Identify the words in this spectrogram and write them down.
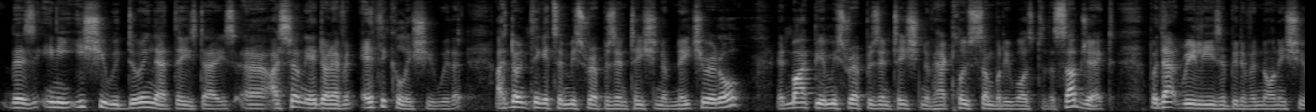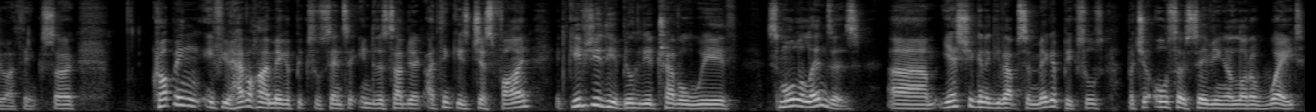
there's any issue with doing that these days. Uh, I certainly don't have an ethical issue with it. I don't think it's a misrepresentation of nature at all. It might be a misrepresentation of how close somebody was to the subject, but that really is a bit of a non-issue, I think. So cropping, if you have a high megapixel sensor into the subject, I think is just fine. It gives you the ability to travel with smaller lenses. Um, yes, you're going to give up some megapixels, but you're also saving a lot of weight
